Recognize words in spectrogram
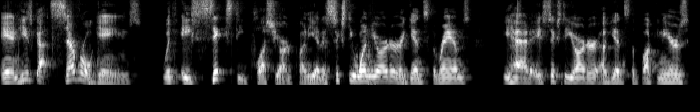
And he's got several games with a 60 plus yard punt. He had a 61 yarder against the Rams. He had a 60 yarder against the Buccaneers,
